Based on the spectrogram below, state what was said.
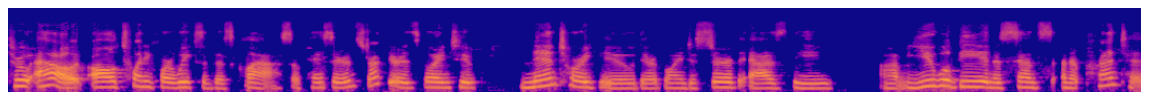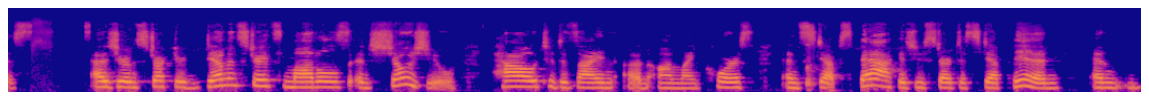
throughout all 24 weeks of this class okay so your instructor is going to mentor you. They're going to serve as the um, you will be in a sense an apprentice as your instructor demonstrates models and shows you how to design an online course and steps back as you start to step in and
